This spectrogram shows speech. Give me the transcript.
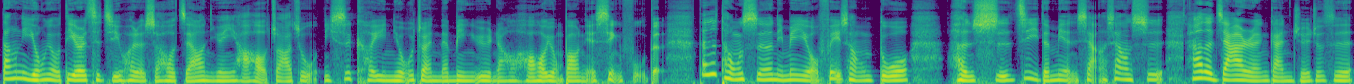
当你拥有第二次机会的时候，只要你愿意好好抓住，你是可以扭转你的命运，然后好好拥抱你的幸福的。但是同时呢，里面有非常多很实际的面向，像是他的家人感觉就是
